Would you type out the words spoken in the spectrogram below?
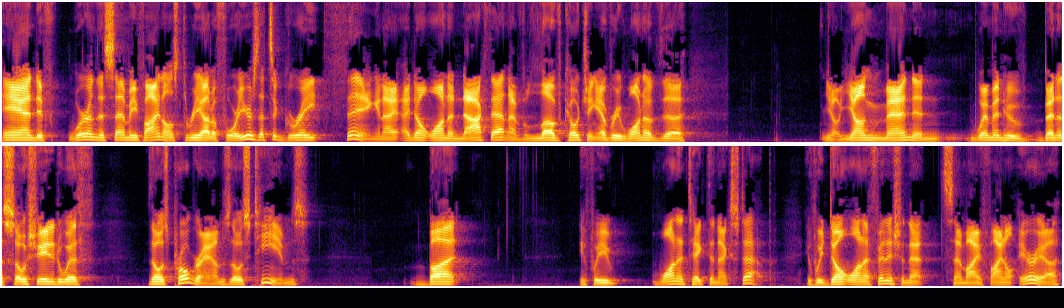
And if we're in the semifinals three out of four years, that's a great thing. And I, I don't want to knock that. And I've loved coaching every one of the you know young men and women who've been associated with those programs, those teams. But if we want to take the next step, if we don't want to finish in that semifinal area,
